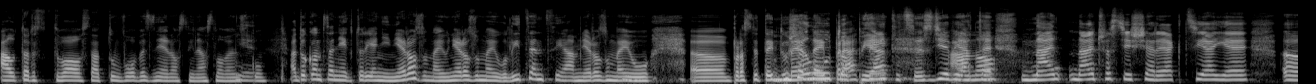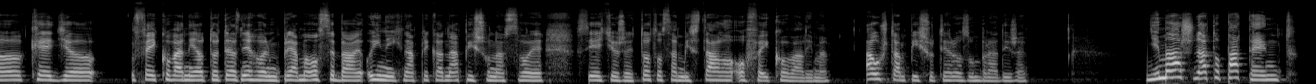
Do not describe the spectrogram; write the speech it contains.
autorstvo sa tu vôbec nenosí na Slovensku. Nie. A dokonca niektorí ani nerozumejú, nerozumejú licenciám, nerozumejú uh, proste tej duševnej Melú práci. to cez 9. Naj, najčastejšia reakcia je, uh, keď uh, fejkovaní autor, teraz nehovorím priamo o seba, ale o iných, napríklad napíšu na svoje siete, že toto sa mi stalo, ofejkovali ma. A už tam píšu tie rozumbrady, že nemáš na to patent.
